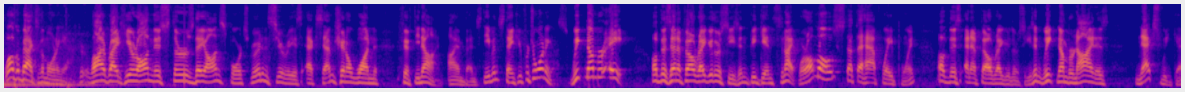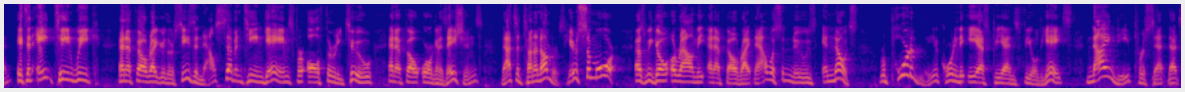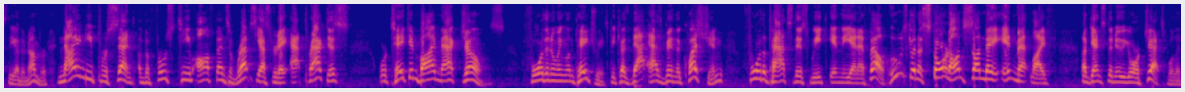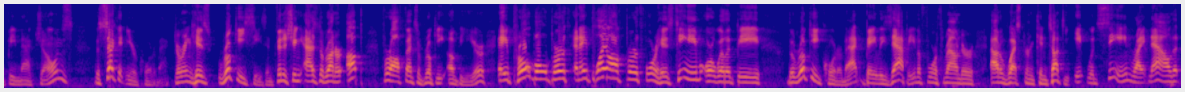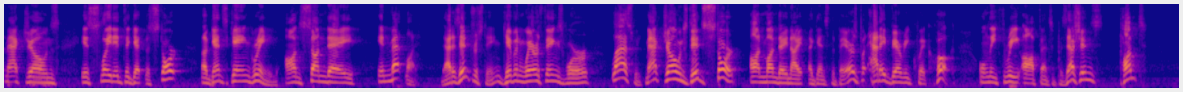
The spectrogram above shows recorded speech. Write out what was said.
Welcome back to the morning after. Live right here on this Thursday on Sports Grid and Sirius XM, channel 159. I'm Ben Stevens. Thank you for joining us. Week number eight of this NFL regular season begins tonight. We're almost at the halfway point of this NFL regular season. Week number nine is next weekend. It's an 18 week NFL regular season now, 17 games for all 32 NFL organizations. That's a ton of numbers. Here's some more as we go around the NFL right now with some news and notes. Reportedly, according to ESPN's Field Yates, 90%, that's the other number, 90% of the first team offensive reps yesterday at practice were taken by Mac Jones for the New England Patriots because that has been the question for the Pats this week in the NFL. Who's going to start on Sunday in MetLife against the New York Jets? Will it be Mac Jones? The second year quarterback during his rookie season, finishing as the runner up for Offensive Rookie of the Year, a Pro Bowl berth and a playoff berth for his team, or will it be the rookie quarterback, Bailey Zappe, the fourth rounder out of Western Kentucky? It would seem right now that Mac Jones is slated to get the start against Gang Green on Sunday in MetLife. That is interesting given where things were last week. Mac Jones did start on Monday night against the Bears, but had a very quick hook. Only three offensive possessions punt,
